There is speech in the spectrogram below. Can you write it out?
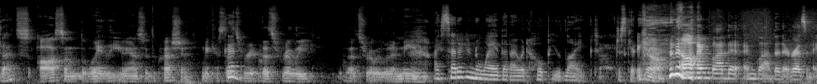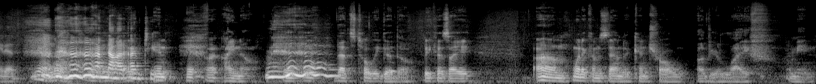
that's awesome the way that you answered the question because that's re- that's really That's really what I mean. I said it in a way that I would hope you liked. Just kidding. No. no, I'm glad that I'm glad that it resonated. Yeah, no, I'm not. It- I'm too. and- it- uh, I know. It- that's totally good though, because I, um, when it comes down to control of your life, I mean,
